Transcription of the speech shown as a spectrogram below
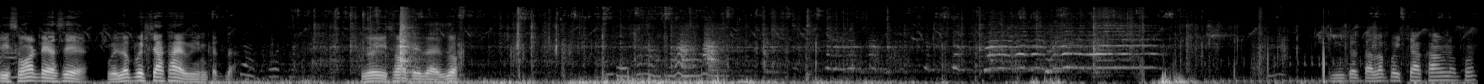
એ સોંટે છે. ઓલા પૈસા ખાય એને કરતા. જો એ સોંટે જાય જો. એમ કરતા લા પૈસા ખાવ ને પણ.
